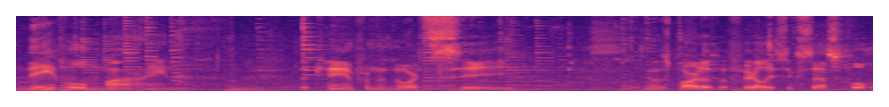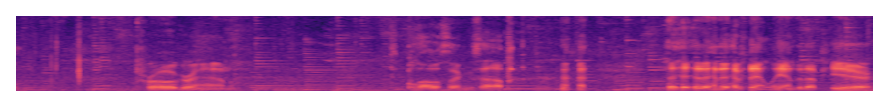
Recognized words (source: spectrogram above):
naval mine that came from the North Sea. It was part of a fairly successful program to blow things up. it evidently ended up here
